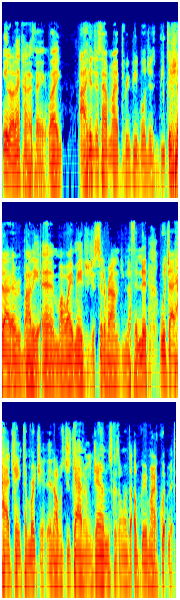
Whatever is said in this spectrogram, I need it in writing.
You know, that kind of thing. Like, I could just have my three people just beat the shit out of everybody and my white mage just sit around and do nothing, which I had changed to merchant and I was just gathering gems because I wanted to upgrade my equipment.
